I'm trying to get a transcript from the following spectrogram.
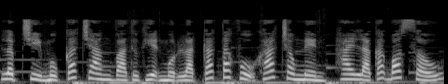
lập chỉ mục các trang và thực hiện một loạt các tác vụ khác trong nền, hai là các bot xấu.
